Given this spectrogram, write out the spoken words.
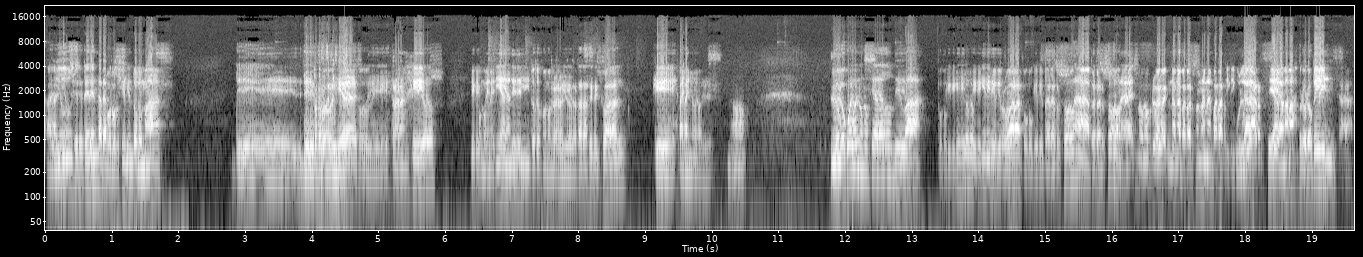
había un 70% más de, de probabilidades o de extranjeros que cometían delitos contra la libertad sexual que españoles, ¿no? Lo cual no sé a dónde va, porque qué es lo que quiere probar, porque persona a persona, eso no prueba que una persona en particular sea más propensa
